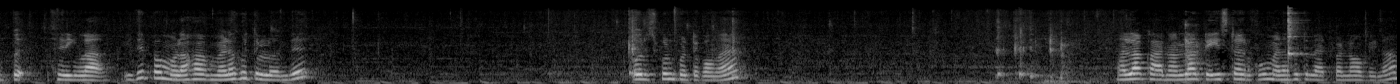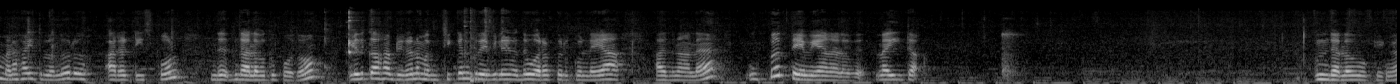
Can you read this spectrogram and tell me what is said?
உப்பு. சரிங்களா? இது இப்போ மிளகா மிளகுத்தூள் வந்து ஒரு ஸ்பூன் போட்டுக்கோங்க. நல்லா கா நல்லா டேஸ்ட்டாக இருக்கும். மிளகுத்தூள் ஆட் பண்ணோம் அப்படின்னா மிளகாய்த்தூள் வந்து ஒரு அரை டீஸ்பூன் இந்த இந்த அளவுக்கு போதும். எதுக்காக அப்படின்னா நமக்கு சிக்கன் கிரேவிலே வந்து உரப்பு இருக்கும் இல்லையா? அதனால உப்பு தேவையான அளவு லைட்டாக இந்த அளவு ஓகேங்க.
